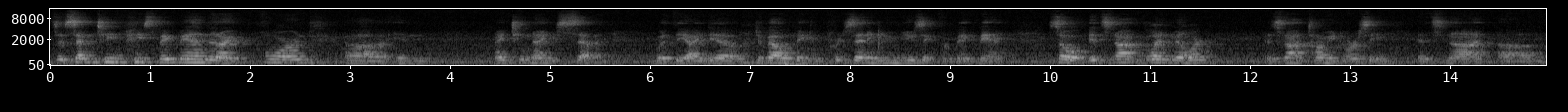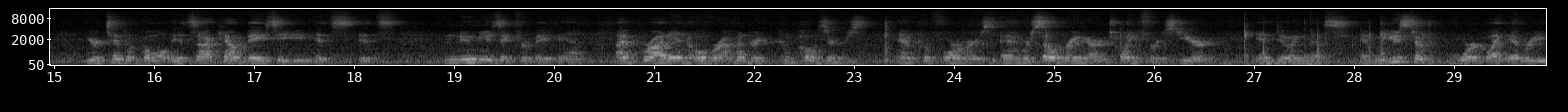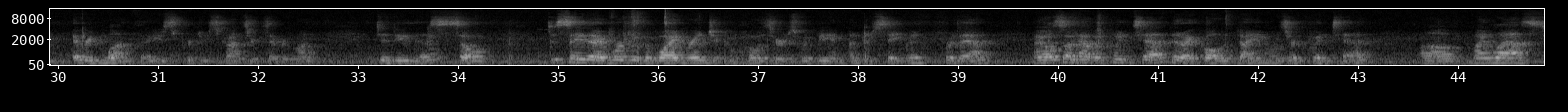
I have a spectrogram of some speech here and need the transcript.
It's a 17-piece big band that I formed uh, in 1997 with the idea of developing and presenting new music for big band. So it's not Glenn Miller, it's not Tommy Dorsey, it's not uh, your typical, it's not Count Basie, it's, it's new music for big band. I've brought in over 100 composers and performers, and we're celebrating our 21st year in doing this. And we used to work like every, every month. I used to produce concerts every month to do this. So to say that I've worked with a wide range of composers would be an understatement for that. I also have a quintet that I call the Diane Moser Quintet. Um, my last,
